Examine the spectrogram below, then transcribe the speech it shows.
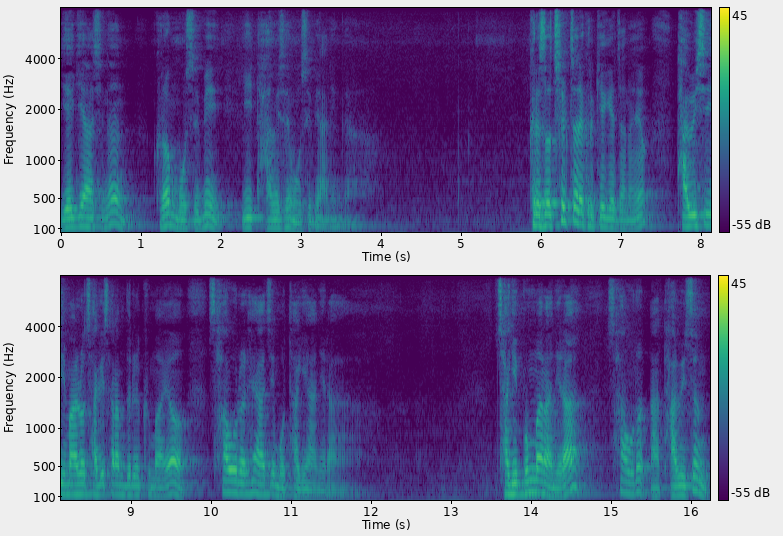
얘기하시는 그런 모습이 이 다윗의 모습이 아닌가. 그래서 7절에 그렇게 얘기하잖아요. 다윗이 이 말로 자기 사람들을 금하여 사울을 해하지 못하게 아니라 자기뿐만 아니라 사울은 아 다윗은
